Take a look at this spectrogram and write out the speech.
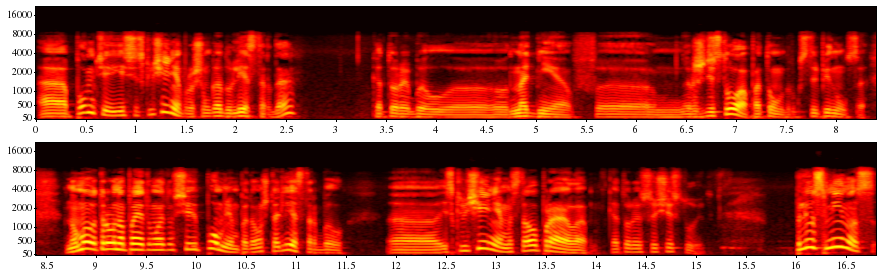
А помните, есть исключение в прошлом году, Лестер, да? Который был э, на дне в э, Рождество, а потом вдруг встрепенулся. Но мы вот ровно поэтому это все и помним, потому что Лестер был э, исключением из того правила, которое существует. Плюс-минус,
